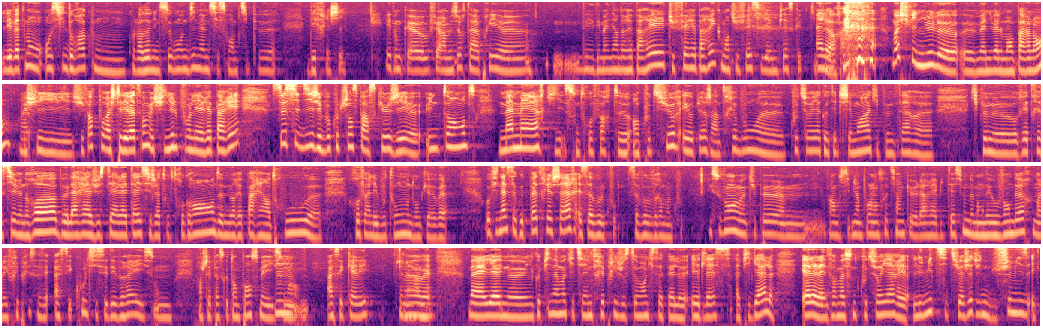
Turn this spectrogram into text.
les vêtements ont aussi le droit qu'on leur donne une seconde vie, même s'ils sont un petit peu défraîchis. Et donc, euh, au fur et à mesure, tu as appris euh, des, des manières de réparer. Tu fais réparer Comment tu fais s'il y a une pièce que, plaît Alors, moi je suis nulle euh, manuellement parlant. Ouais. Je, suis, je suis forte pour acheter des vêtements, mais je suis nulle pour les réparer. Ceci dit, j'ai beaucoup de chance parce que j'ai une tante, ma mère qui sont trop fortes en couture, et au pire j'ai un très bon couturier à côté de chez moi qui peut me faire, qui peut me rétrécir une robe, la réajuster à la taille si je la trouve trop grande, me réparer un trou, euh, refaire les boutons. Donc euh, voilà. Au final, ça coûte pas très cher et ça vaut le coup. Ça vaut vraiment le coup. Et souvent, euh, tu peux, euh, enfin, aussi bien pour l'entretien que la réhabilitation, demander aux vendeurs dans les friperies, ça c'est assez cool. Si c'est des vrais, ils sont, enfin, je sais pas ce que tu en penses, mais ils sont euh, assez calés. Ouais. Bah, Il y a une, une copine à moi qui tient une friperie justement qui s'appelle Headless à Pigalle. Et elle, elle a une formation de couturière. Et limite, si tu achètes une chemise et que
